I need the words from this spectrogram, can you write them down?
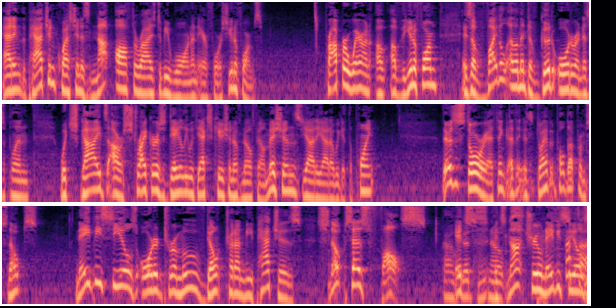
adding the patch in question is not authorized to be worn on Air Force uniforms. Proper wear on, of, of the uniform is a vital element of good order and discipline, which guides our strikers daily with the execution of no-fail missions, yada yada, we get the point. There's a story, I think, I think, do I have it pulled up from Snopes? Navy SEALs ordered to remove don't tread on me patches. Snopes says false. Oh, it's, it's not true. Navy SEAls,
